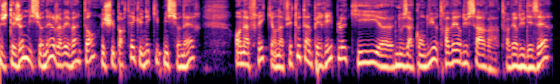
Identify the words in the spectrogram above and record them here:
J'étais jeune missionnaire, j'avais 20 ans, et je suis parti avec une équipe missionnaire en Afrique. Et on a fait tout un périple qui nous a conduits au travers du Sahara, au travers du désert.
